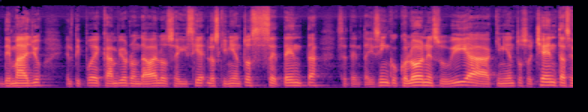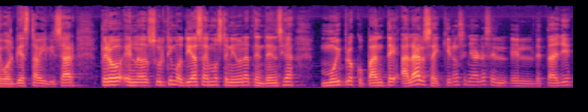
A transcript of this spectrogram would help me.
de, mayo, el tipo de cambio rondaba los, 600, los 570, 75 colones, subía a 580, se volvía a estabilizar, pero en los últimos días hemos tenido una tendencia muy preocupante al alza. Y quiero enseñarles el, detalle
